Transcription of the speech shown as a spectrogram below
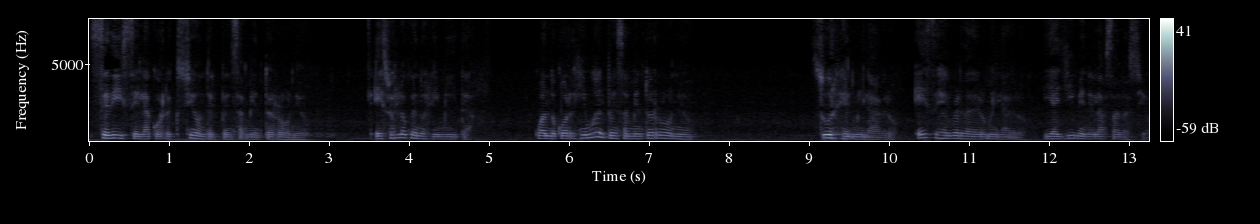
se dice la corrección del pensamiento erróneo. Eso es lo que nos limita. Cuando corregimos el pensamiento erróneo, surge el milagro. Ese es el verdadero milagro y allí viene la sanación.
